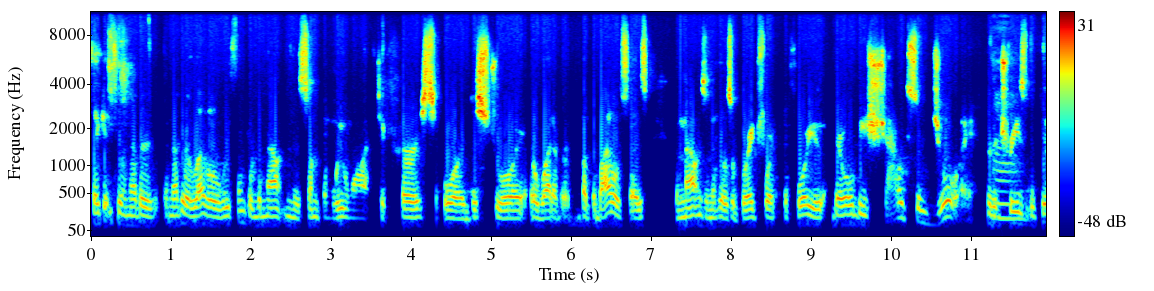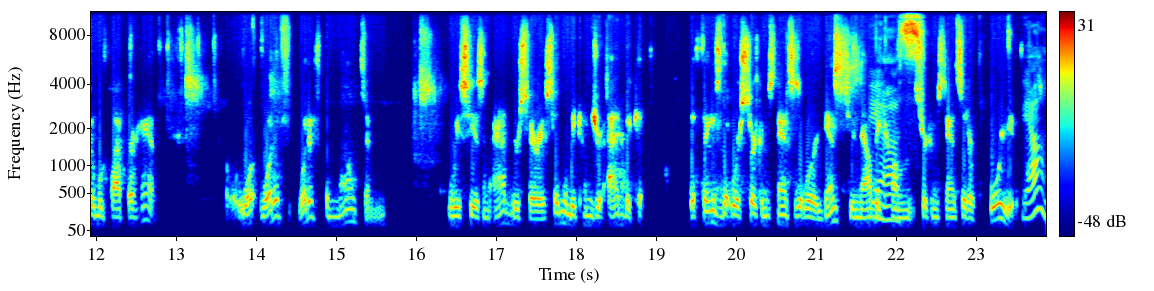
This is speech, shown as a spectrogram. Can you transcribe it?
take it to another another level. We think of the mountain as something we want to curse or destroy or whatever. But the Bible says the mountains and the hills will break forth before you. There will be shouts of joy for the Wow. trees of the field will clap their hands. What, what if what if the mountain we see as an adversary suddenly becomes your advocate? The things that were circumstances that were against you now become circumstances that are for you. Yeah.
